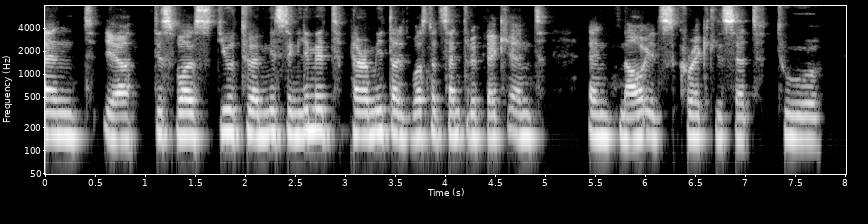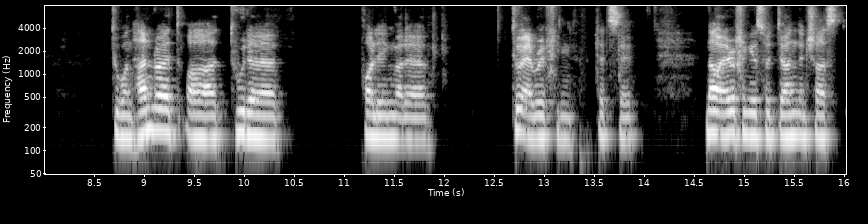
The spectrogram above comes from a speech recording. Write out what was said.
And yeah, this was due to a missing limit parameter It was not sent to the backend. And now it's correctly set to, to 100 or to the polling or the, to everything, let's say. Now everything is returned and just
